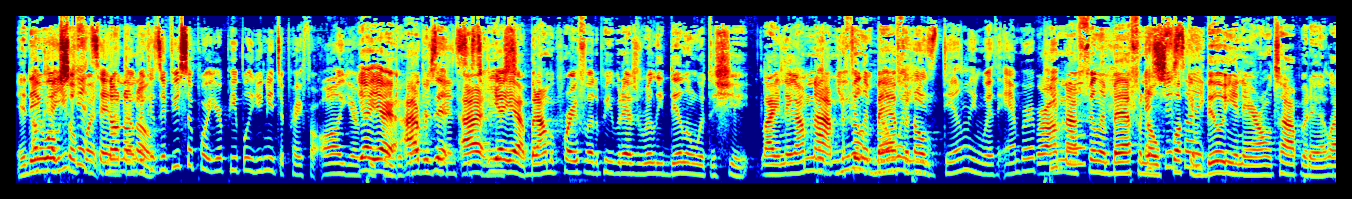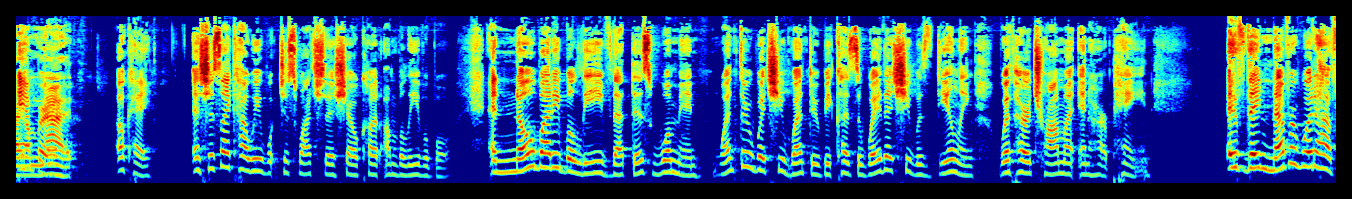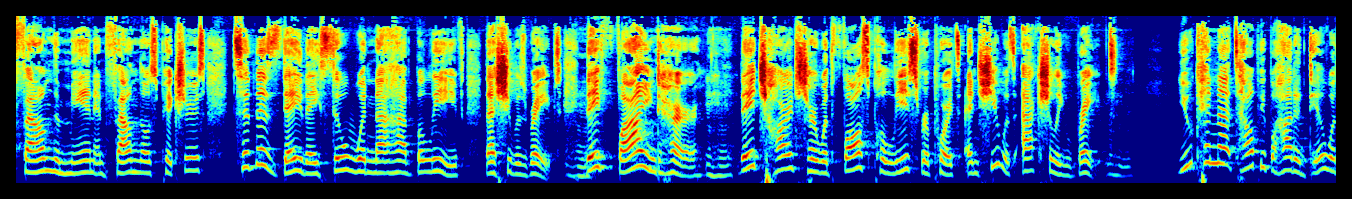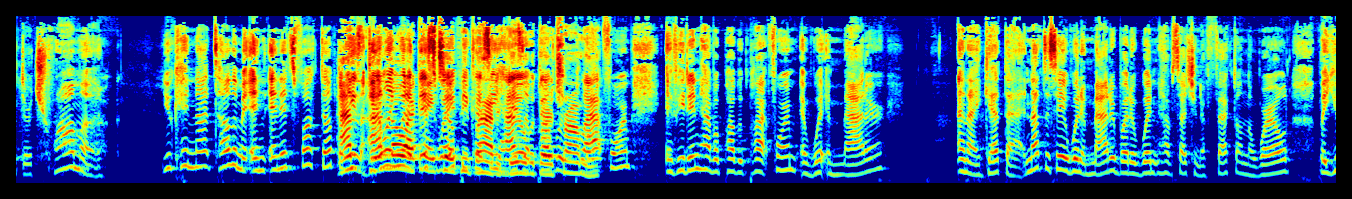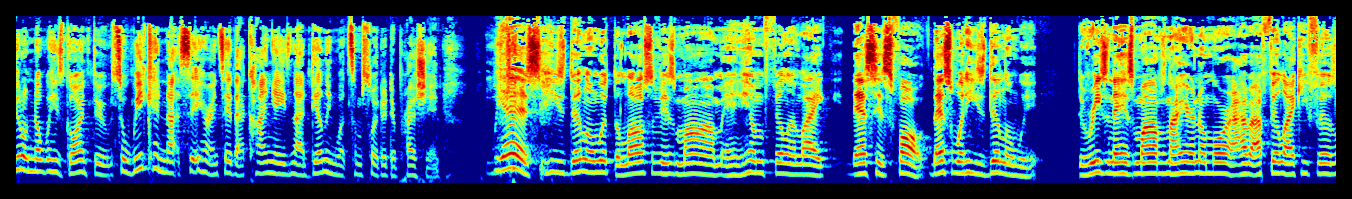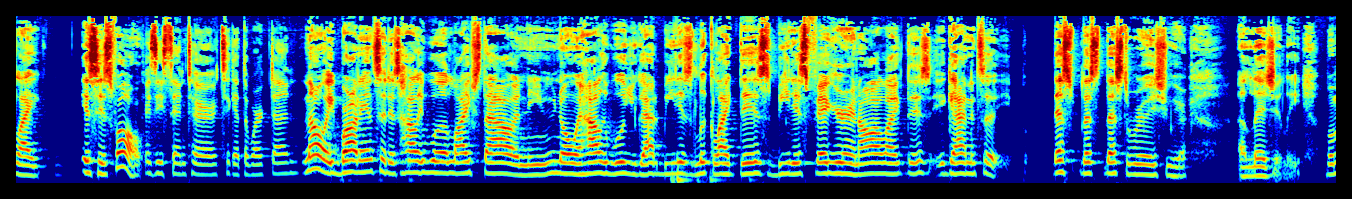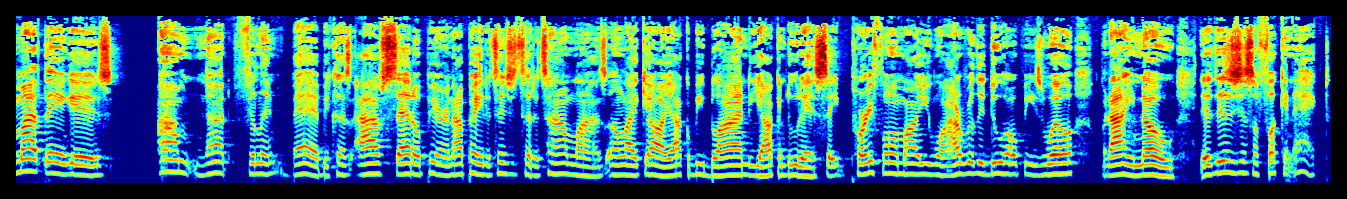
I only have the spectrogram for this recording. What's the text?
And then Okay, what you so can't say no, that no, though, no. because if you support your people, you need to pray for all your Yeah, people, yeah. your I resent. I, yeah, yeah. But I'm gonna pray for the people that's really dealing with the shit. Like, nigga, I'm not you feeling don't know bad what for no. he's dealing with, Amber. Bro, I'm not feeling bad for no fucking like- billionaire on top of that. Like, Amber, I'm not. Okay. It's just like how we w- just watched this show called Unbelievable. And nobody believed that this woman went through what she went through because the way that she was dealing with her trauma and her pain. If they never would have found the man and found those pictures, to this day, they still would not have believed that she was raped. Mm-hmm. They fined her. They charged her with false police reports, and she was actually raped. Mm-hmm. You cannot tell people how to deal with their trauma. You cannot tell them, and, and it's fucked up that he's dealing with it this way people because how he to has deal a with their public trauma. platform. If he didn't have a public platform, it wouldn't matter. And I get that. Not to say it wouldn't matter, but it wouldn't have such an effect on the world. But you don't know what he's going through. So we cannot sit here and say that Kanye is not dealing with some sort of depression. We yes, he's dealing with the loss of his mom and him feeling like that's his fault. That's what he's dealing with. The reason that his mom's not here no more, I, I feel like he feels like it's his fault. Is he sent her to get the work done? No, he brought into this Hollywood lifestyle, and you know, in Hollywood, you got to be this, look like this, be this figure, and all like this. It got into that's that's that's the real issue here, allegedly. But my thing is, I'm not feeling bad because I've sat up here and I paid attention to the timelines. Unlike y'all, y'all can be blind, y'all can do that. Say pray for him all you want. I really do hope he's well, but I know that this is just a fucking act.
